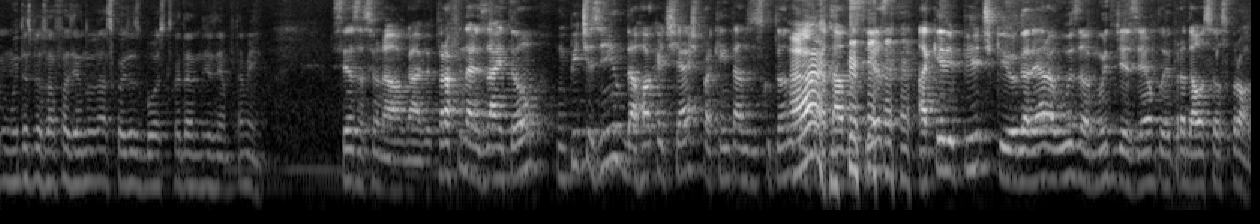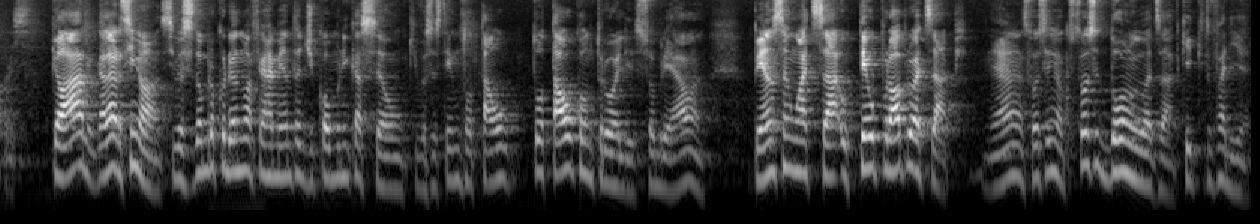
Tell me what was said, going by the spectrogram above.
muitas pessoas fazendo as coisas boas que tu vai dar no exemplo também. Sensacional, Gabi. Para finalizar, então, um pitchzinho da Rocket Chat para quem está nos escutando, ah. tratar vocês. aquele pitch que a galera usa muito de exemplo aí para dar os seus próprios. Claro, galera, assim, ó, se vocês estão procurando uma ferramenta de comunicação que vocês têm um total, total controle sobre ela, pensa um WhatsApp, o teu próprio WhatsApp, né? Se fosse, se fosse dono do WhatsApp, o que que tu faria?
